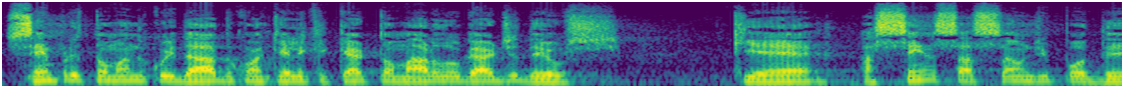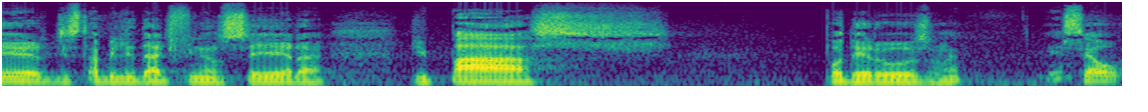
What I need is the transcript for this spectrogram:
Sempre tomando cuidado com aquele que quer tomar o lugar de Deus, que é a sensação de poder, de estabilidade financeira, de paz, poderoso, né? Esse é o,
